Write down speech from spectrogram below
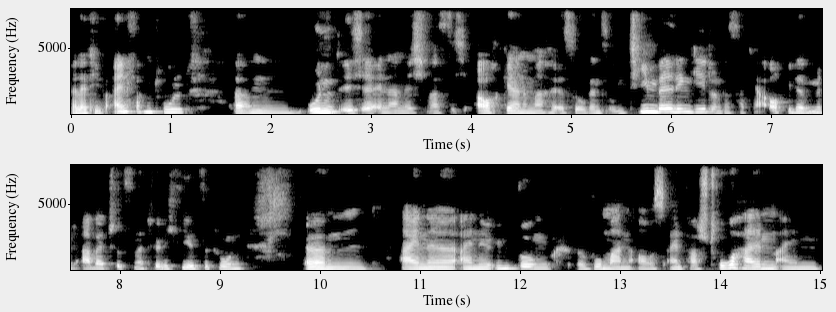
relativ einfachen Tool. Ähm, und ich erinnere mich, was ich auch gerne mache, ist so, wenn es um Teambuilding geht, und das hat ja auch wieder mit Arbeitsschutz natürlich viel zu tun, ähm, eine, eine Übung, wo man aus ein paar Strohhalmen ein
